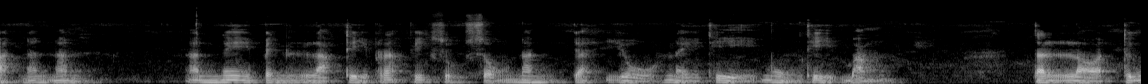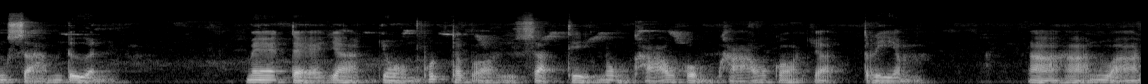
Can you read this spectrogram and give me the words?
าสนั้น ๆ อันนี้เป็นหลักที่พระภิกษุสงฆ์นั้นจะอยู่ในที่มุงที่บัง ตลอดถึงสามเดือน แม้แต่ญาติโยมพุทธบริษัทที่นุ่งขาวห่มขาวก็จะเตรียม อาหารหวาน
